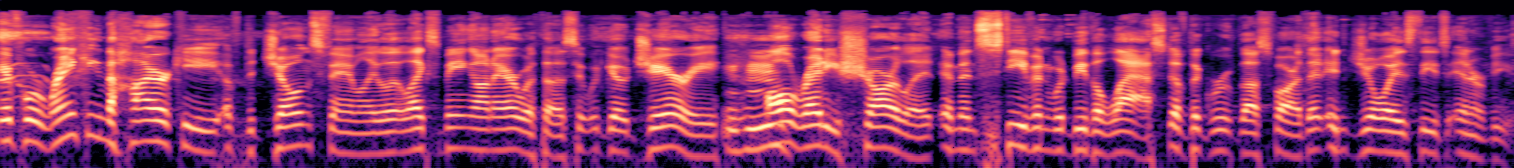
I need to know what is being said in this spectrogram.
if we're ranking the hierarchy of the Jones family that likes being on air with us, it would go Jerry, Mm-hmm. already Charlotte, and then Stephen would be the last of the group thus far that enjoys these interviews.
